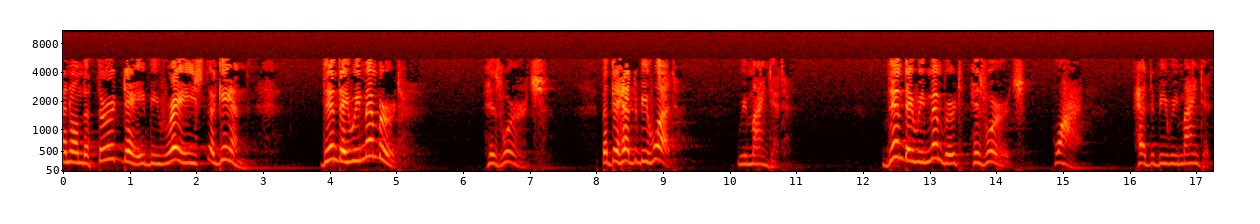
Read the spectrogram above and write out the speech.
and on the third day be raised again. Then they remembered his words. But they had to be what? reminded. Then they remembered his words. Why? Had to be reminded.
